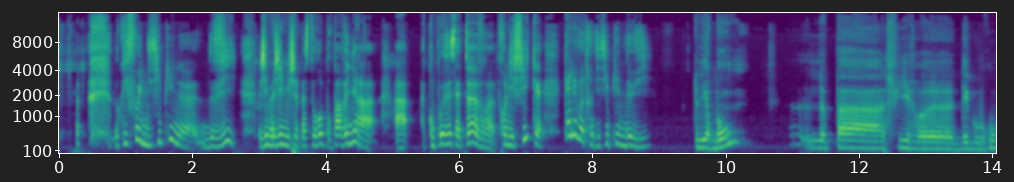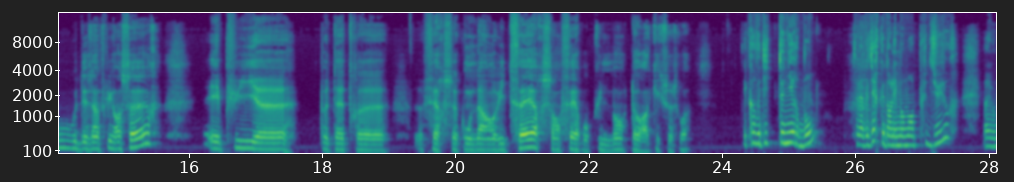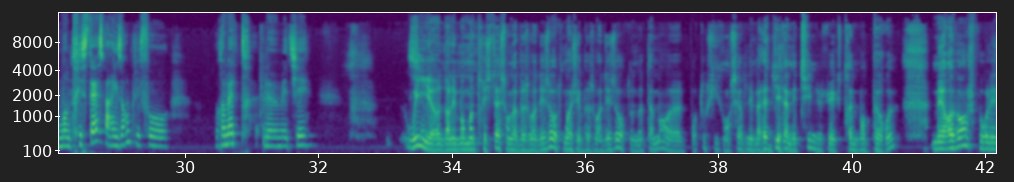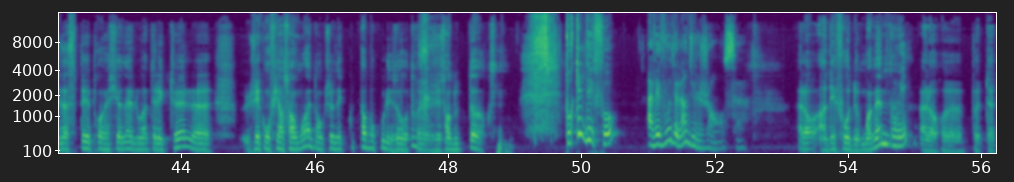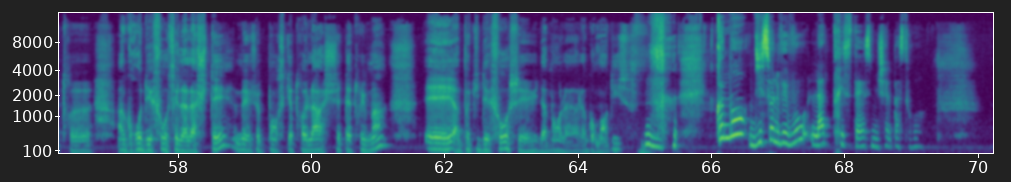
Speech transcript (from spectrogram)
Donc il faut une discipline de vie. J'imagine Michel Pastoureau pour parvenir à, à, composer cette œuvre prolifique. Quelle est votre discipline de vie? Tenir bon, ne pas suivre euh, des gourous ou des influenceurs, et puis euh, peut-être euh, faire ce qu'on a envie de faire sans faire aucunement tort à qui que ce soit. Et quand vous dites tenir bon, cela veut dire que dans les moments plus durs, dans les moments de tristesse par exemple, il faut remettre le métier oui, euh, dans les moments de tristesse, on a besoin des autres. Moi, j'ai besoin des autres, notamment euh, pour tout ce qui concerne les maladies et la médecine. Je suis extrêmement peureux. Mais en revanche, pour les aspects professionnels ou intellectuels, euh, j'ai confiance en moi, donc je n'écoute pas beaucoup les autres. j'ai sans doute tort. Pour quel défaut avez-vous de l'indulgence? Alors, un défaut de moi-même? Oui. Alors, peut-être un gros défaut, c'est la lâcheté, mais je pense qu'être lâche, c'est être humain. Et un petit défaut, c'est évidemment la, gourmandise. Comment dissolvez-vous la tristesse, Michel Pastoureau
